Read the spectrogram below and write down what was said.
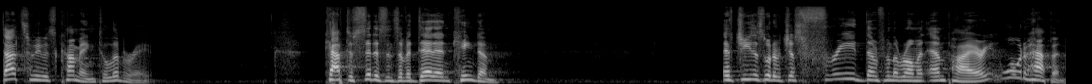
That's who he was coming to liberate. Captive citizens of a dead end kingdom. If Jesus would have just freed them from the Roman Empire, what would have happened?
